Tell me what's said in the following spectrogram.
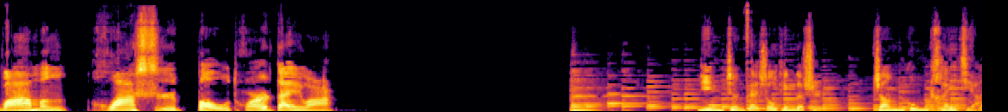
娃盟花式抱团带娃。您正在收听的是张公开讲，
